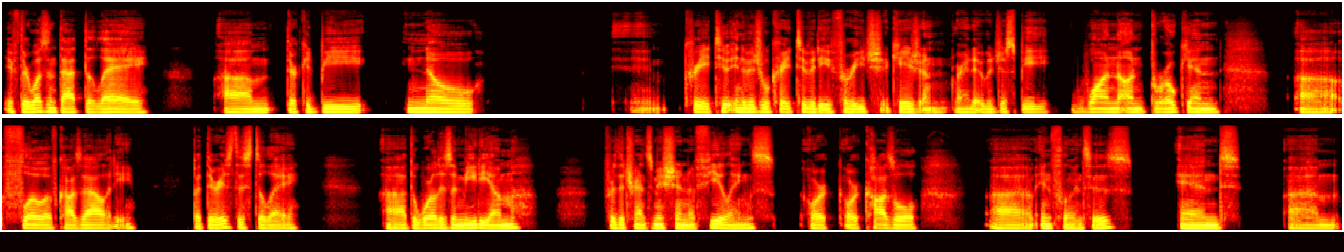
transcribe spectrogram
If there wasn't that delay, um, there could be no creative individual creativity for each occasion, right? It would just be one unbroken uh, flow of causality. But there is this delay. Uh, the world is a medium for the transmission of feelings or or causal uh, influences, and um,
